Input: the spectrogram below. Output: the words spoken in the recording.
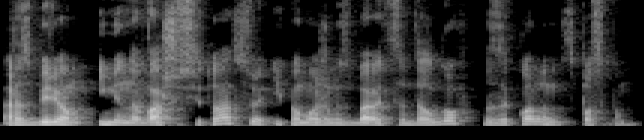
Разберем именно вашу ситуацию и поможем избавиться от долгов законным способом.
